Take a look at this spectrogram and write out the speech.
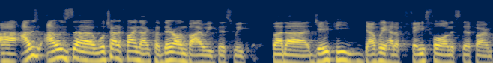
Uh, I was, I was. Uh, we'll try to find that clip. They're on bye week this week, but uh, JP definitely had a face full on the stiff arm.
